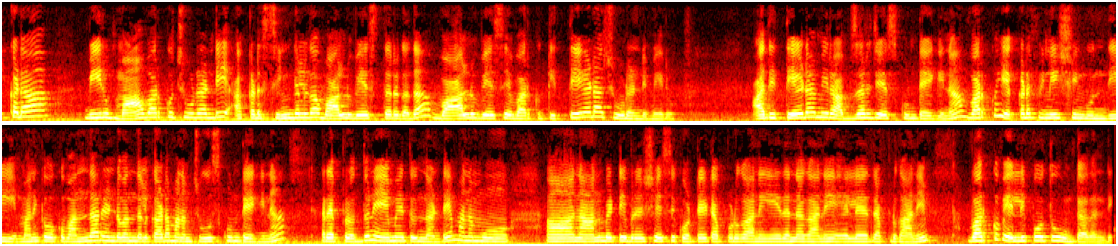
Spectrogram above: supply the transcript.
ఇక్కడ మీరు మా వర్క్ చూడండి అక్కడ సింగిల్గా వాళ్ళు వేస్తారు కదా వాళ్ళు వేసే వర్క్కి తేడా చూడండి మీరు. అది తేడా మీరు అబ్జర్వ్ చేసుకుంటే గిన వర్క్ ఎక్కడ ఫినిషింగ్ ఉంది? మనకి ఒక వంద రెండు వందల కాడ మనం చూసుకుంటే గిన రేపు ప్రొద్దున ఏమవుతుందంటే మనము నానబెట్టి బ్రష్ చేసి కొట్టేటప్పుడు కానీ ఏదైనా కానీ వెళ్ళేటప్పుడు కానీ వర్క్ వెళ్ళిపోతూ ఉంటుందండి.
